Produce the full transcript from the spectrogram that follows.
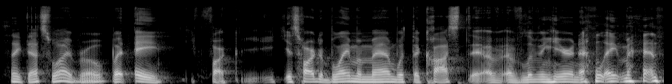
It's like that's why, bro. But hey, fuck, it's hard to blame a man with the cost of, of living here in LA, man.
